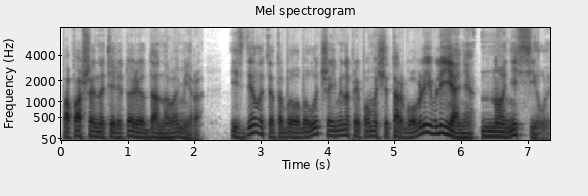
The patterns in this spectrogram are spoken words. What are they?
попавшие на территорию данного мира. И сделать это было бы лучше именно при помощи торговли и влияния, но не силы.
